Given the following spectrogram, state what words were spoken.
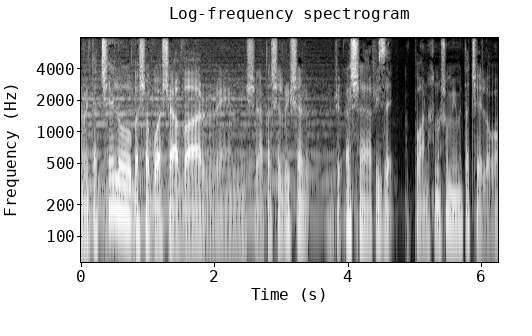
שמענו את הצ'לו בשבוע שעבר אה, משירתה של רשע ריזה. פה אנחנו שומעים את הצ'לו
